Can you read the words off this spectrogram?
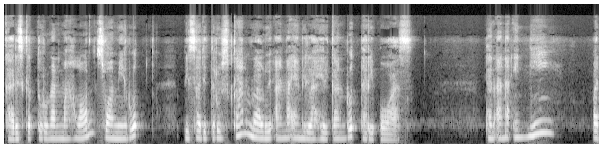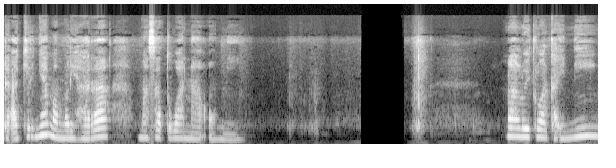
Garis keturunan Mahlon, suami Ruth, bisa diteruskan melalui anak yang dilahirkan Ruth dari Boas. Dan anak ini pada akhirnya memelihara masa tua Naomi. Melalui keluarga ini,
